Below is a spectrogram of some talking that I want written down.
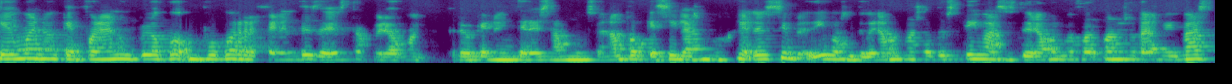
que, bueno, que fueran un poco, un poco referentes de esto, pero bueno, creo que no interesa mucho, ¿no? Porque si las mujeres, siempre digo, si tuviéramos más autoestima, si estuviéramos mejor con nosotras mismas,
